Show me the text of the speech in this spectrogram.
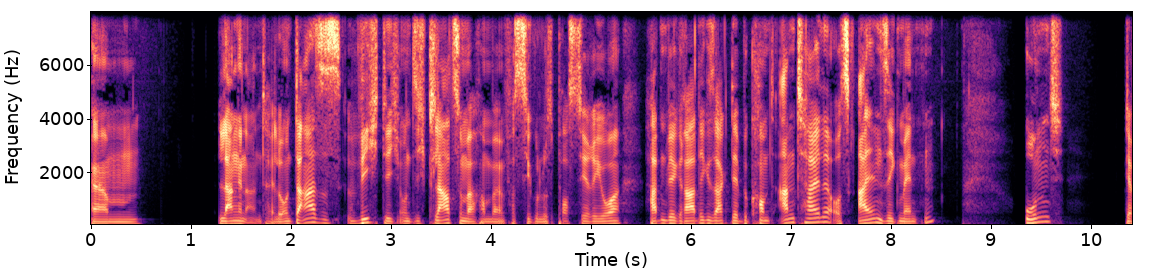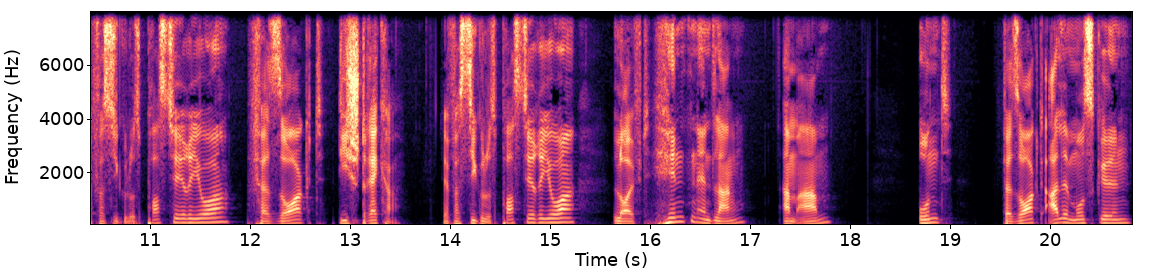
ähm, langen Anteile. Und da ist es wichtig und sich klar zu machen beim Fasciculus posterior, hatten wir gerade gesagt, der bekommt Anteile aus allen Segmenten und der Fasciculus posterior versorgt die Strecker. Der Fasciculus posterior läuft hinten entlang am Arm und versorgt alle Muskeln,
